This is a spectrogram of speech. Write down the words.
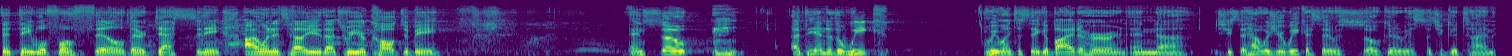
that they will fulfill their destiny? I want to tell you that's where you're called to be. And so, at the end of the week, we went to say goodbye to her, and, and uh, she said, How was your week? I said, It was so good. We had such a good time.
